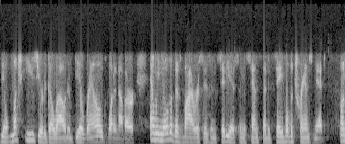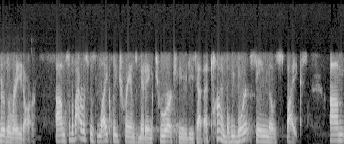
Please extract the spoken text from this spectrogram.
you know much easier to go out and be around one another, and we know that this virus is insidious in the sense that it's able to transmit under the radar. Um, so the virus was likely transmitting through our communities at that time, but we weren't seeing those spikes. Um,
